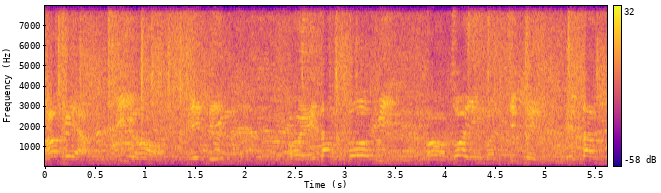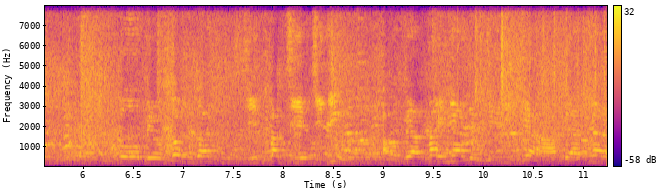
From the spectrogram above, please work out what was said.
阿伯啊，你吼会能哦会当保庇哦蔡英文这边会当多票当选新北市的市长，后壁带领着伊这后壁这个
